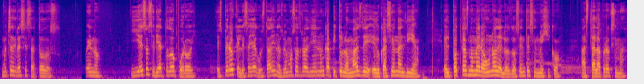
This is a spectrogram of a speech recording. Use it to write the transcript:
Muchas gracias a todos. Bueno, y eso sería todo por hoy. Espero que les haya gustado y nos vemos otro día en un capítulo más de Educación al Día, el podcast número uno de los docentes en México. Hasta la próxima.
